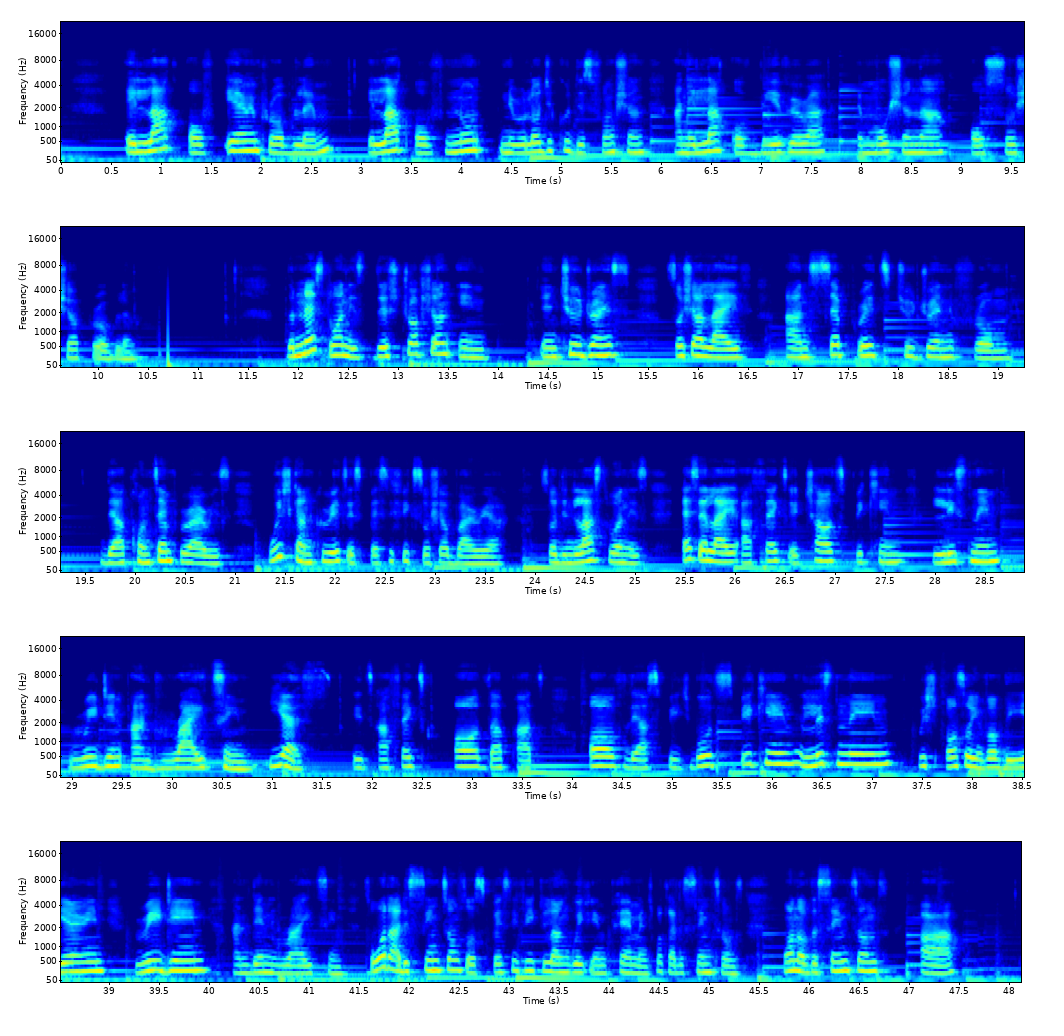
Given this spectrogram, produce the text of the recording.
A lack of hearing problem, a lack of known neurological dysfunction, and a lack of behavioral, emotional, or social problem. The next one is disruption in in children's social life and separate children from their contemporaries, which can create a specific social barrier. So, the last one is SLI affects a child's speaking, listening, reading, and writing. Yes, it affects other parts of their speech, both speaking, listening, which also involve the hearing, reading, and then writing. So, what are the symptoms of specific language impairment? What are the symptoms? One of the symptoms are,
